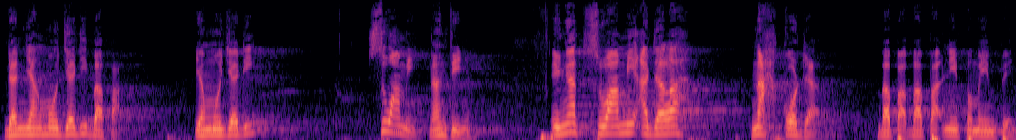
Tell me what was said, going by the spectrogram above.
dan yang mau jadi bapak, yang mau jadi suami nantinya. Ingat suami adalah nahkoda. Bapak-bapak nih pemimpin.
